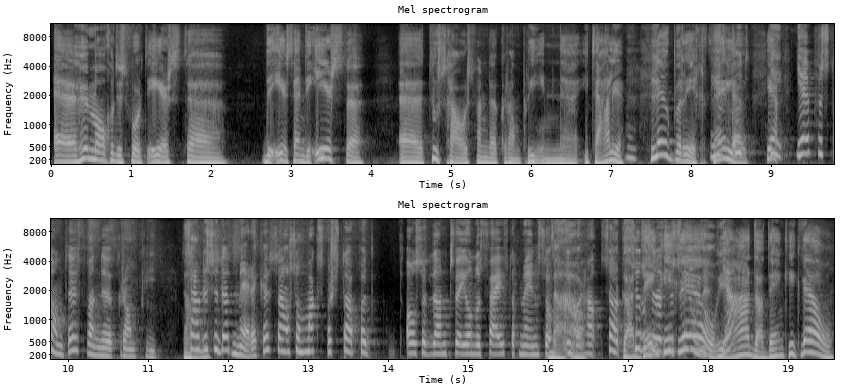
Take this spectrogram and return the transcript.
Eh, hun mogen dus voor het eerst... de eer, zijn de eerste toeschouwers van de Grand Prix in Italië. Leuk bericht, Ja, heel leuk. Hey, jij hebt verstand hè, van de Grand Prix. Nou. Zouden ze dat merken? Zou zo'n Max Verstappen, als er dan 250 mensen... of Nou, überhaupt, zou, dat zullen ze denk dat ik wel. Ja, dat denk ik wel.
